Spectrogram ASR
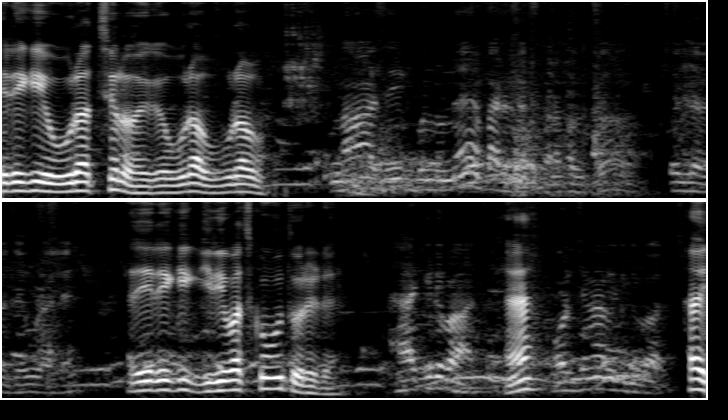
এটা কি উড়াচ্ছিল? একে উড়াও এটা কি গিরিবাজ কবুতর এটা? হ্যাঁ গিরিবাজ। হ্যাঁ? অরিজিনাল গিরিবাজ। হাই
